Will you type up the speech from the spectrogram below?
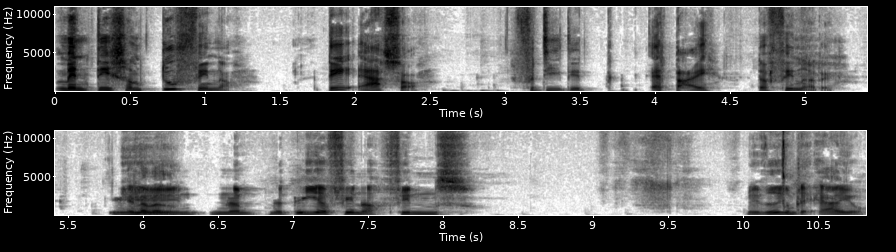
Men det, som du finder, det er så, fordi det er dig, der finder det. Eller hvad? Øh, når, når det, jeg finder, findes. Men jeg ved ikke, om det er jo.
